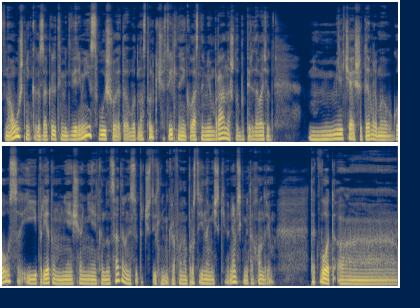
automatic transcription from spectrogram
в наушниках с закрытыми дверями слышу это вот настолько чувствительные и классные мембраны, чтобы передавать вот мельчайшие тембры моего голоса, и при этом у меня еще не конденсаторный суперчувствительный микрофон, а просто динамический. Вернемся к митохондриям. Так вот, а,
